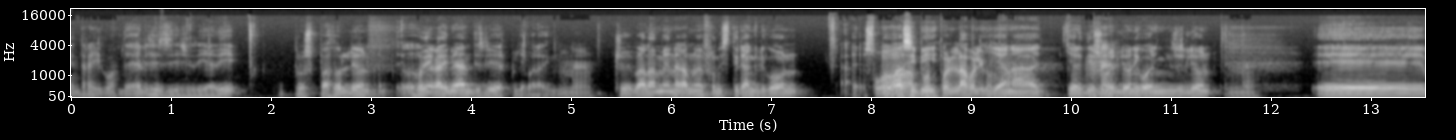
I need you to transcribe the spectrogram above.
Είναι τραγικό. Δεν άλλη συζήτηση, δηλαδή προσπαθώ λίγο... Έχω την ακαδημία της Λίβερπουλ για παράδειγμα. Ναι. Και βάλαμε να κάνουμε φροντιστήρια αγγλικών ε, στο Ω, ACP πο- πολλά πολύ για κομμάτι. να κερδίσουμε Ναι. λίγο οι γονείς, λίγο... Ναι. Ε,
